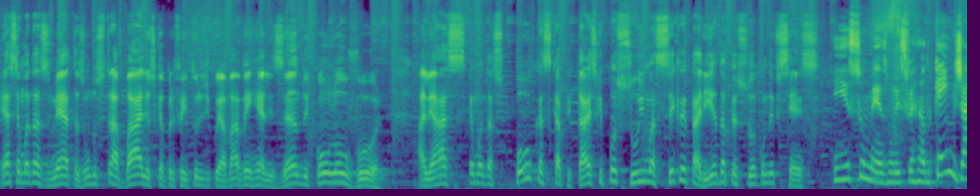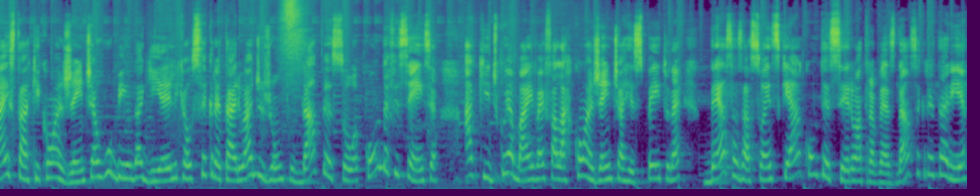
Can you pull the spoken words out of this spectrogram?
Essa é uma das metas, um dos trabalhos que a Prefeitura de Cuiabá vem realizando e com louvor. Aliás, é uma das poucas capitais que possui uma Secretaria da Pessoa com Deficiência. Isso mesmo, Luiz Fernando. Quem já está aqui com a gente é o Rubinho da Guia, ele que é o secretário adjunto da pessoa com deficiência aqui de Cuiabá e vai falar com a gente a respeito né, dessas ações que aconteceram através da secretaria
